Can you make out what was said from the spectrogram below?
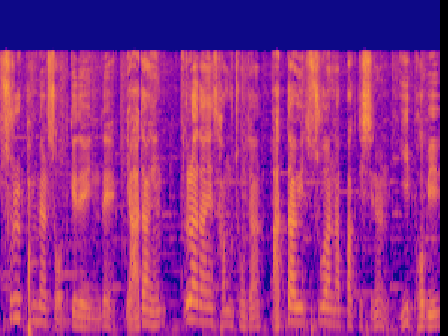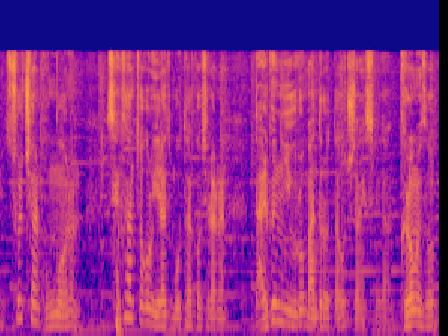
술을 판매할 수 없게 되어 있는데 야당인 끌라당의 사무총장 아따위 수아나 빡티 씨는 이 법이 술 취한 공무원은 생산적으로 일하지 못할 것이라는 낡은 이유로 만들었다고 주장했습니다. 그러면서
